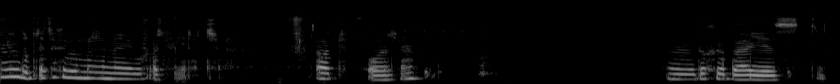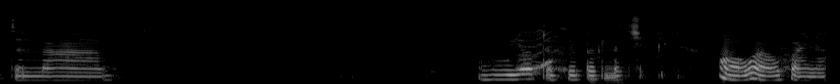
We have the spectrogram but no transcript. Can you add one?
No dobra, to chyba możemy już otwierać. Otworzę. Mm, To chyba jest dla wuja, to chyba dla ciebie. O, wow, fajne.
